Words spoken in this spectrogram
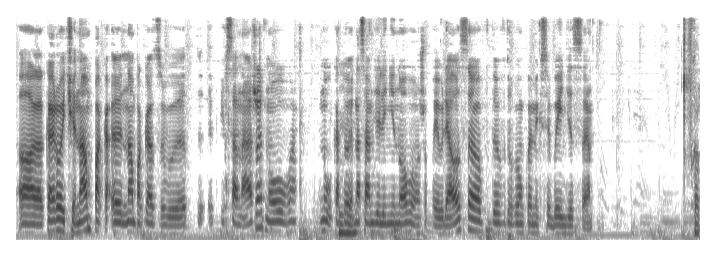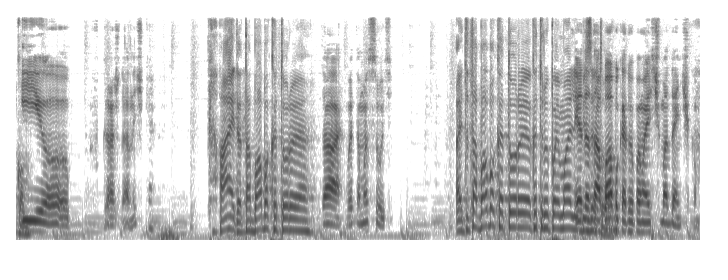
А, короче, нам, пока, э, нам показывают персонажа нового, ну, который mm на самом деле не новый, он уже появлялся в, в другом комиксе Бендиса. В каком? И э, в гражданочке. А, это та баба, которая... Да, в этом и суть. А это та баба, которая, которую поймали Это без та этого? баба, которую поймали с чемоданчиком.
